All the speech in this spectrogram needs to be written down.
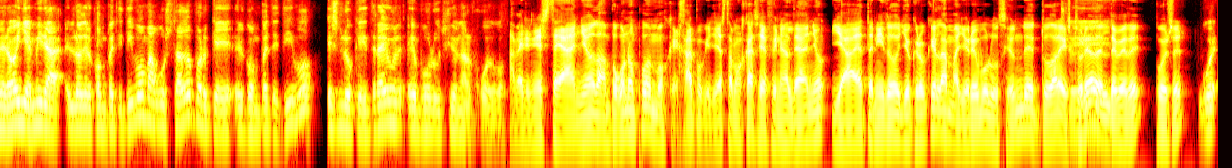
Pero oye, mira, lo del competitivo me ha gustado porque el competitivo es lo que trae evolución al juego. A ver, en este año tampoco nos podemos quejar porque ya estamos casi a final de año. Ya ha tenido, yo creo que la mayor evolución de toda la historia del DVD, puede ser. We-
